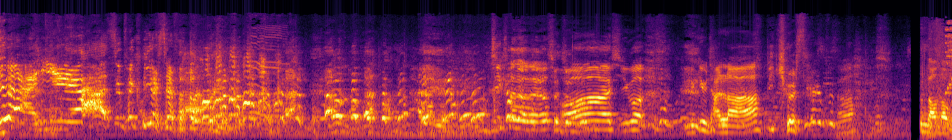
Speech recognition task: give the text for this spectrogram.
이야, 이야, 스페크 열쇠. 찍하잖아요, 저쪽. 아, 씨, 이거 느낌이 달라. 나온다고.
